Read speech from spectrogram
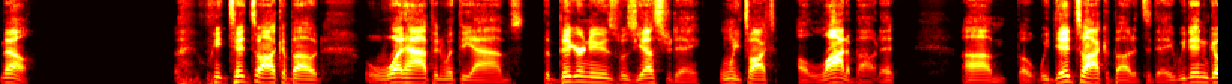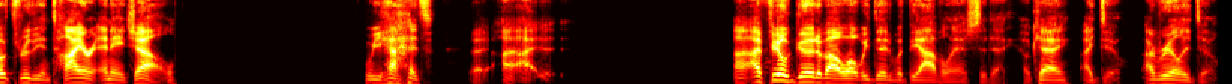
Mel, we did talk about what happened with the Avs. The bigger news was yesterday when we talked a lot about it. Um, but we did talk about it today. We didn't go through the entire NHL. We had I, I feel good about what we did with the Avalanche today. Okay, I do. I really do.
